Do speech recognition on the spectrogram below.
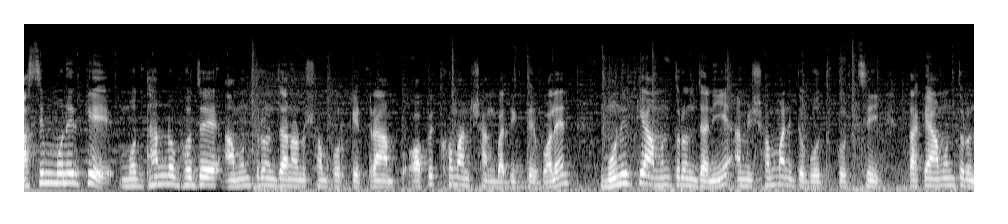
আসিম মনিরকে মধ্যাহ্নভোজে আমন্ত্রণ জানানো সম্পর্কে ট্রাম্প অপেক্ষমান সাংবাদিকদের বলেন, মনিরকে আমন্ত্রণ জানিয়ে আমি সম্মানিত বোধ করছি। তাকে আমন্ত্রণ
